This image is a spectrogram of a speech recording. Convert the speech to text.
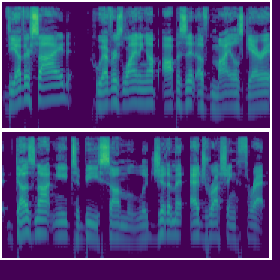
the other side, whoever's lining up opposite of Myles Garrett, does not need to be some legitimate edge rushing threat.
